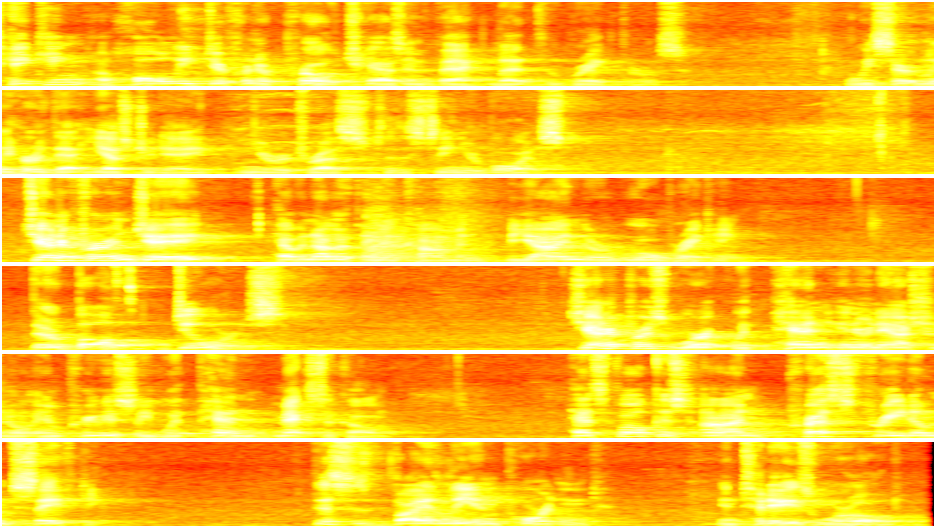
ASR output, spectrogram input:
taking a wholly different approach has in fact led to breakthroughs. And we certainly heard that yesterday in your address to the senior boys. Jennifer and Jay have another thing in common beyond their rule breaking. They're both doers. Jennifer's work with PEN International and previously with PEN Mexico has focused on press freedom safety. This is vitally important in today's world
